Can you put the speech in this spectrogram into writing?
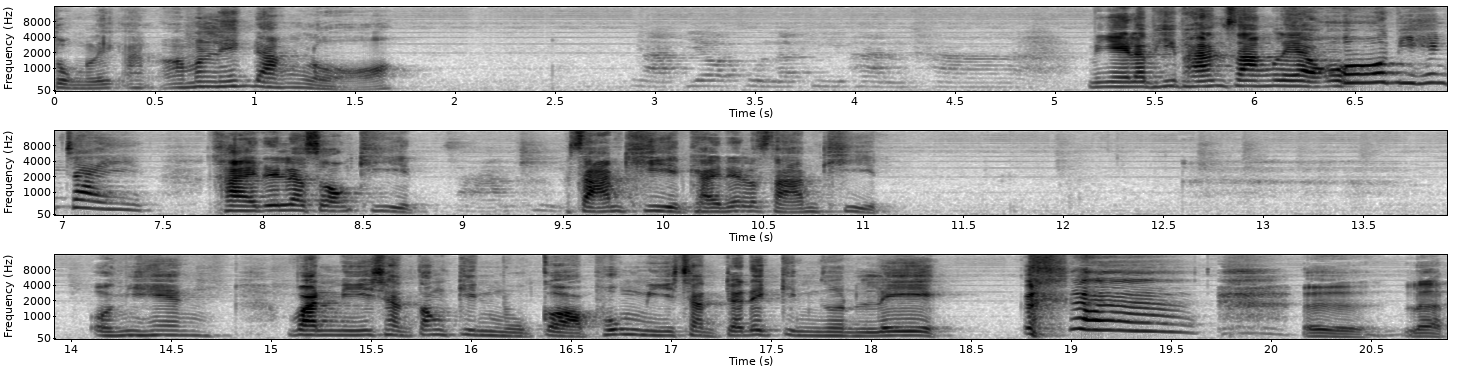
ตรงเลขอันอะมันเลขดังหรอ คุณละพีพันค่ะมีไงล่ะพี่พันธุ์สั่งแล้ว โอ้ มีแห้งใจขายได้ละสองขีดสามขีดสามขีดขายได้ละสามขีด โอ้ยมีแห้ง วันนี้ฉันต้องกินหมูกรอบพรุ่งนี้ฉันจะได้กินเงินเลข เออ เลิศ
